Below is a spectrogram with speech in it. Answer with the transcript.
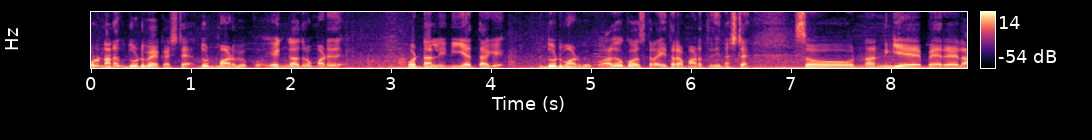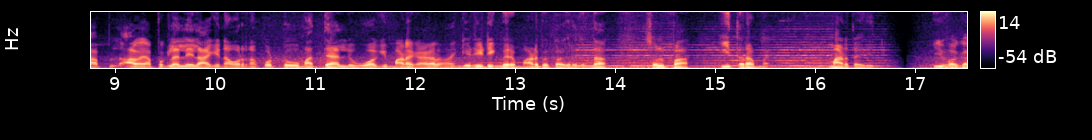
ಕೂಡ ನನಗೆ ದುಡ್ಡು ಬೇಕಷ್ಟೇ. ದುಡ್ಡು ಮಾಡಬೇಕು. ಹೆಂಗಾದರೂ ಮಾಡಿ ಒಟ್ಟಿನಲ್ಲಿ ನಿಯತ್ತಾಗಿ ದುಡ್ಡು ಮಾಡಬೇಕು. ಅದಕ್ಕೋಸ್ಕರ ಈ ಥರ ಮಾಡ್ತಿದ್ದೀನಿ ಅಷ್ಟೇ. ಸೊ ನನಗೆ ಬೇರೆ ಲ್ಯಾಪ್ ಆ್ಯಪ್ಗಳಲ್ಲಿ ಲಾಗಿನ್ ಅವ್ರನ್ನ ಕೊಟ್ಟು ಮತ್ತೆ ಅಲ್ಲಿ ಹೋಗಿ ಮಾಡೋಕ್ಕಾಗಲ್ಲ. ನನಗೆ ಎಡಿಟಿಂಗ್ ಬೇರೆ ಮಾಡಬೇಕಾಗಿರೋದ್ರಿಂದ ಸ್ವಲ್ಪ ಈ ಥರ ಮಾಡ್ತಾಯಿದ್ದೀನಿ ಇವಾಗ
